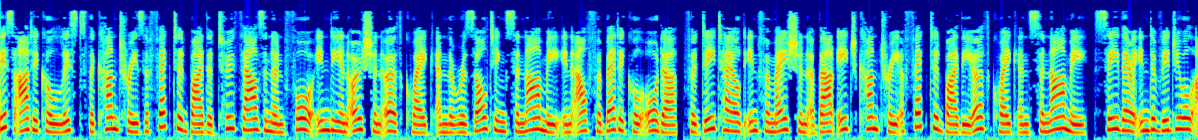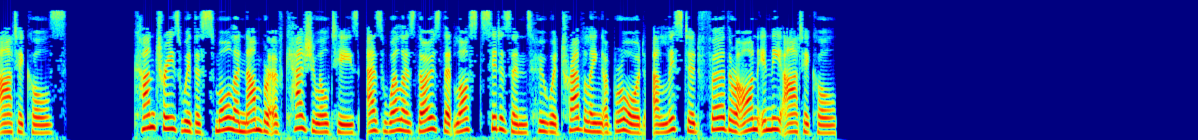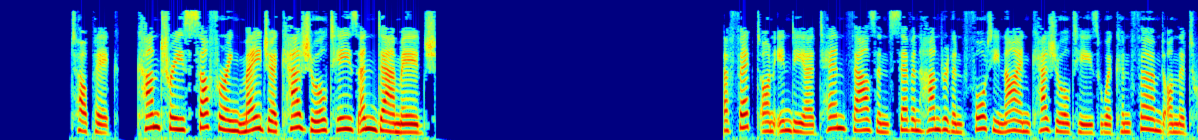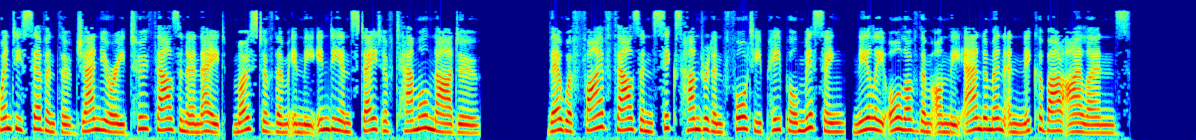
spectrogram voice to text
This article lists the countries affected by the 2004 Indian Ocean earthquake and the resulting tsunami in alphabetical order. For detailed information about each country affected by the earthquake and tsunami, see their individual articles. Countries with a smaller number of casualties, as well as those that lost citizens who were traveling abroad, are listed further on in the article. Topic: Countries suffering major casualties and damage. Effect on India 10,749 casualties were confirmed on 27 January 2008, most of them in the Indian state of Tamil Nadu. There were 5,640 people missing, nearly all of them on the Andaman and Nicobar Islands.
